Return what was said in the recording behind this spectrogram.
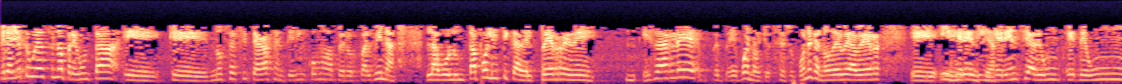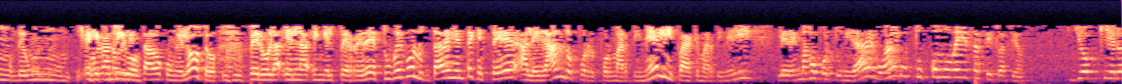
Mira, yo te voy a hacer una pregunta eh, que no sé si te haga sentir incómoda, pero Palvina, la voluntad política del PRD es darle, eh, eh, bueno, yo- se supone que no debe haber eh, Injerencia. injerencia de un eh, de un de un órgano del Ejecutivo. Estado con el otro, pero la, en la en el PRD tú ves voluntad de gente que esté alegando por por Martinelli para que Martinelli le den más oportunidades o algo. ¿Tú cómo ves esa situación? Yo quiero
